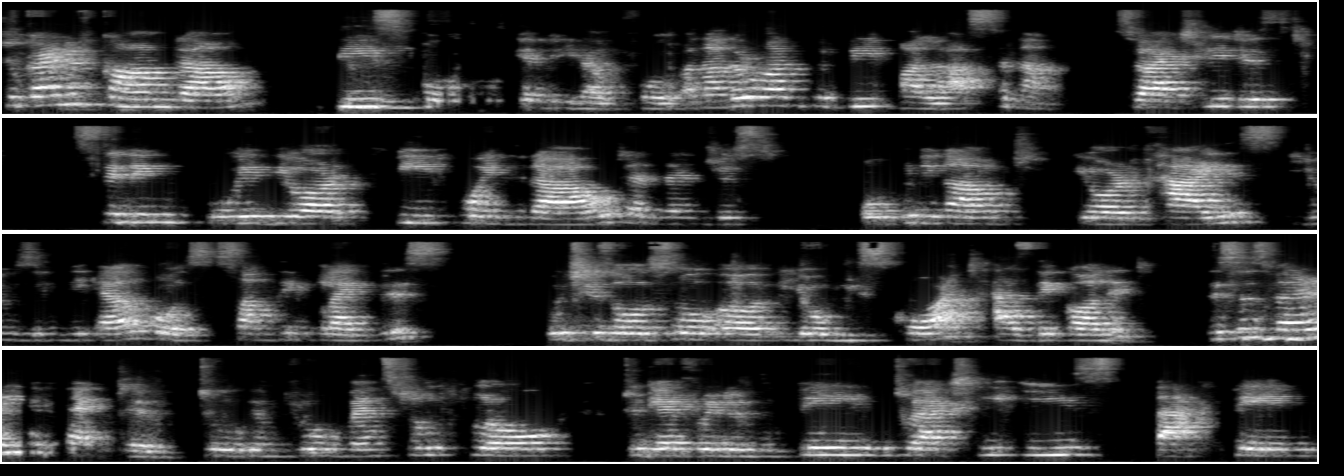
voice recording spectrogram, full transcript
to kind of calm down, these mm-hmm. poses can be helpful. Another one could be malasana. So actually just sitting with your feet pointed out and then just opening out your thighs using the elbows, something like this, which is also a yogi squat, as they call it. This is very effective to improve menstrual flow, to get rid of the pain, to actually ease back pain,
